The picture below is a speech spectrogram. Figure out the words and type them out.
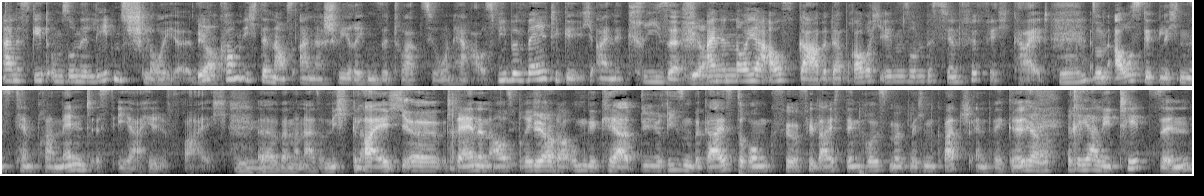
Nein, es geht um so eine Lebensschleue. Wie ja. komme ich denn aus einer schwierigen Situation heraus? Wie bewältige ich eine Krise, ja. eine neue Aufgabe? Da brauche ich eben so ein bisschen Pfiffigkeit. Mhm. So ein ausgeglichenes Temperament ist eher hilfreich, mhm. äh, wenn man also nicht gleich äh, Tränen ausbricht oder umgekehrt die Riesenbegeisterung für vielleicht den größtmöglichen Quatsch entwickelt, ja. Realitätssinn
